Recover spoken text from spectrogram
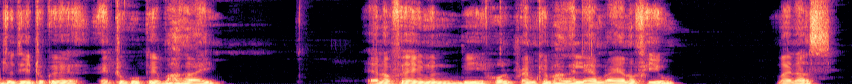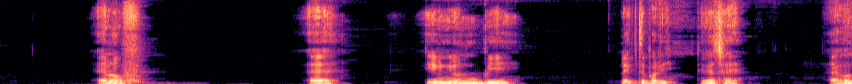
যদি এটুকে, এটুকুকে ভাঙাই n of A union B whole প্রাইমকে ভাঙাইলে আমরা n of U minus n of A union B লিখতে পারি, ঠিক আছে? এখন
